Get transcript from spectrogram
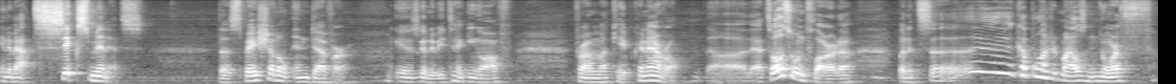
In about 6 minutes, the Space Shuttle Endeavour is going to be taking off from uh, Cape Canaveral. Uh, that's also in Florida, but it's uh, a couple hundred miles north,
